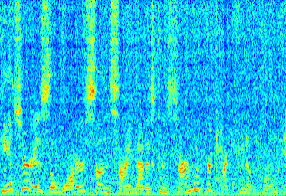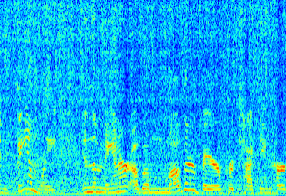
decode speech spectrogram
Cancer is the water sun sign that is concerned with protection of home and family in the manner of a mother bear protecting her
